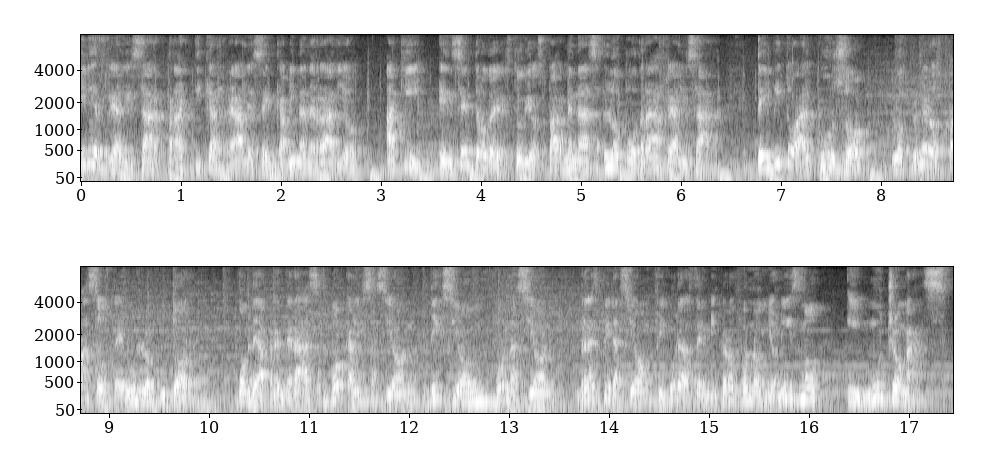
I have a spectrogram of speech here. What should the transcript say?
¿Quieres realizar prácticas reales en cabina de radio? Aquí, en Centro de Estudios Parmenas, lo podrás realizar Te invito al curso Los primeros pasos de un locutor, donde aprenderás vocalización, dicción, fonación, respiración, figuras del micrófono, guionismo y mucho más.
